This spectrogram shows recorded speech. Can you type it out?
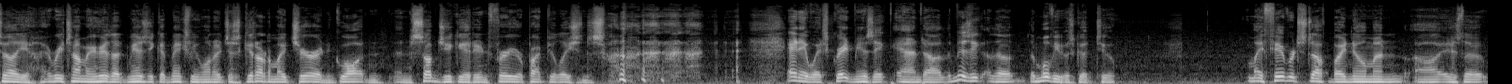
Tell you, every time I hear that music, it makes me want to just get out of my chair and go out and, and subjugate inferior populations. anyway, it's great music, and uh, the music, the the movie was good too. My favorite stuff by Newman uh, is the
